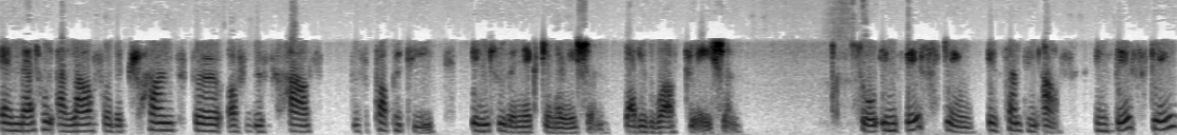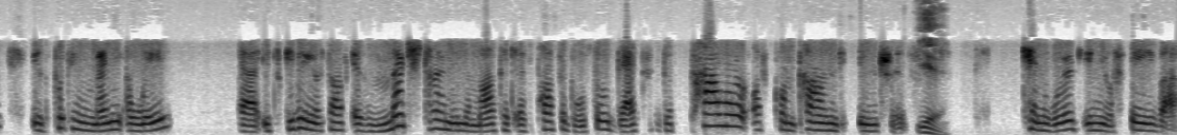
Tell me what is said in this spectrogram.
and that will allow for the transfer of this house, this property, into the next generation. That is wealth creation. So investing is something else. Investing is putting money away uh, it's giving yourself as much time in the market as possible so that the power of compound interest yeah. can work in your favor.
